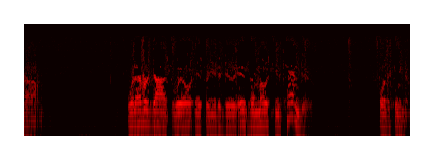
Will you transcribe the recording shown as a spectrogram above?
um, whatever God's will is for you to do is the most you can do for the kingdom.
